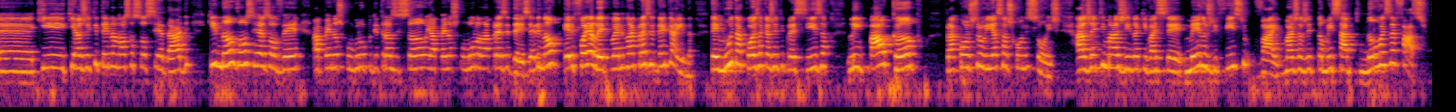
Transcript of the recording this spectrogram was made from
é, que, que a gente tem na nossa sociedade que não vão se resolver apenas com grupo de transição e apenas com Lula na presidência. Ele não, ele foi eleito, mas ele não é presidente ainda. Tem muita coisa que a gente precisa limpar o campo para construir essas condições. A gente imagina que vai ser menos difícil, vai, mas a gente também sabe que não vai ser fácil.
